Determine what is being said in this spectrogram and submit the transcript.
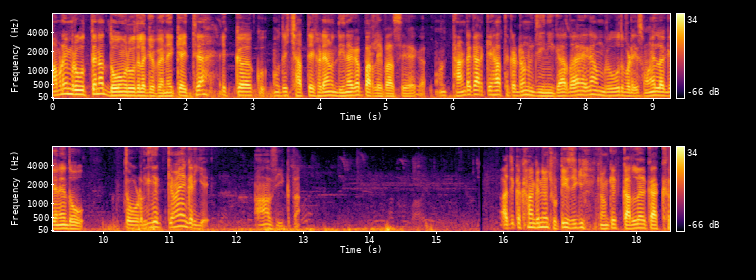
ਆਪਣੇ ਅਮਰੂਦ ਤੇ ਨਾ ਦੋ ਅਮਰੂਦ ਲੱਗੇ ਪਏ ਨੇ, ਇੱਕ ਇੱਥੇ ਆ, ਇੱਕ ਕੁ- ਉਹਦੀ ਛੱਤ ਤੇ ਖੜਿਆ ਨੂੰ ਦੀਨਾ ਹੈਗਾ, ਪਰਲੇ ਪਾਸੇ ਹੈਗਾ। ਹੁਣ ਠੰਡ ਕਰਕੇ ਹੱਥ ਕੱਢਣ ਨੂੰ ਜੀ ਨਹੀਂ ਕਰਦਾ ਹੈਗਾ, ਅਮਰੂਦ ਬੜੇ ਸੋਹਣੇ ਲੱਗੇ ਨੇ, ਦੋ। ਤੋੜ ਲਈਏ, ਕਿਵੇਂ ਕਰੀਏ? ਆਹ ਸੀ ਇੱਕ ਤਾਂ। ਅੱਜ ਕੱਖਾਂ ਕਿੰਨੀਆਂ ਛੁੱਟੀ ਸੀਗੀ, ਕਿਉਂਕਿ ਕੱਲ ਕੱਖ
